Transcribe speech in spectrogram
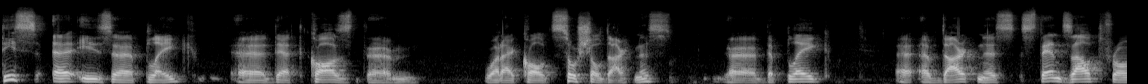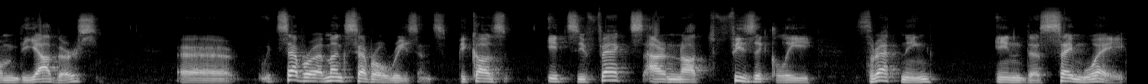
This uh, is a plague uh, that caused um, what I called social darkness. Uh, the plague uh, of darkness stands out from the others uh, with several, among several reasons, because its effects are not physically threatening in the same way.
